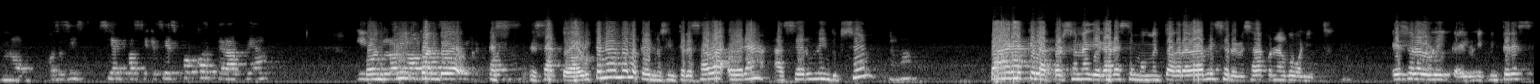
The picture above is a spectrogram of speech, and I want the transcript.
no. O sea, si, si, el si es poco de terapia y tú lo Con- y notas cuando, en el recuerdo, es- exacto, ahorita nada más lo que nos interesaba era hacer una inducción ajá, para que la persona llegara a ese momento agradable y se regresara con algo bonito. Eso era lo único, el único interés.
